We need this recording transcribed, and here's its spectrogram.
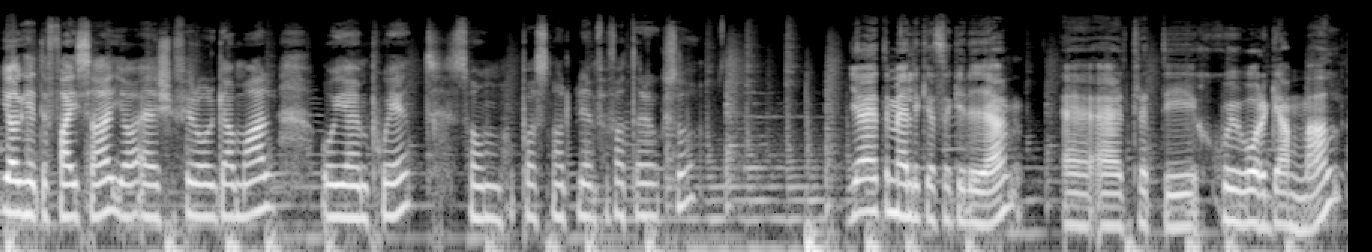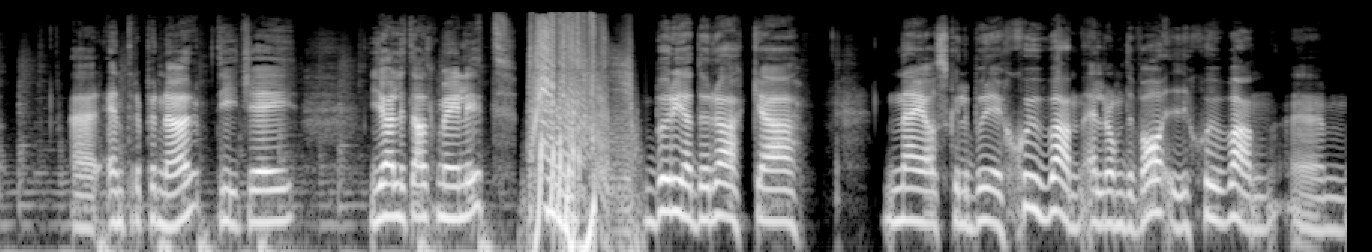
Jag heter Faisa, jag är 24 år gammal och jag är en poet som hoppas snart bli en författare också. Jag heter Melika Zakaria, eh, är 37 år gammal, är entreprenör, DJ, gör lite allt möjligt. Började röka när jag skulle börja i sjuan, eller om det var i sjuan. Ehm,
